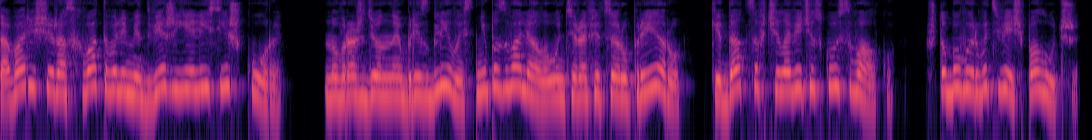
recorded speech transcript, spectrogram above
Товарищи расхватывали медвежьи и лисьи шкуры, но врожденная брезгливость не позволяла унтер-офицеру Приеру кидаться в человеческую свалку, чтобы вырвать вещь получше.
